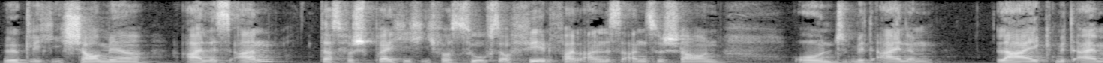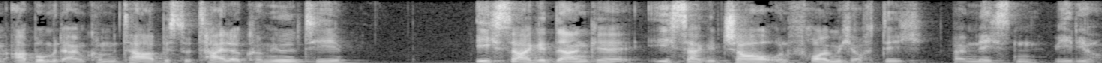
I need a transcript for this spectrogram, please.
Wirklich, ich schaue mir alles an, das verspreche ich. Ich versuche es auf jeden Fall alles anzuschauen und mit einem Like, mit einem Abo, mit einem Kommentar bist du Teil der Community. Ich sage danke, ich sage ciao und freue mich auf dich beim nächsten Video.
